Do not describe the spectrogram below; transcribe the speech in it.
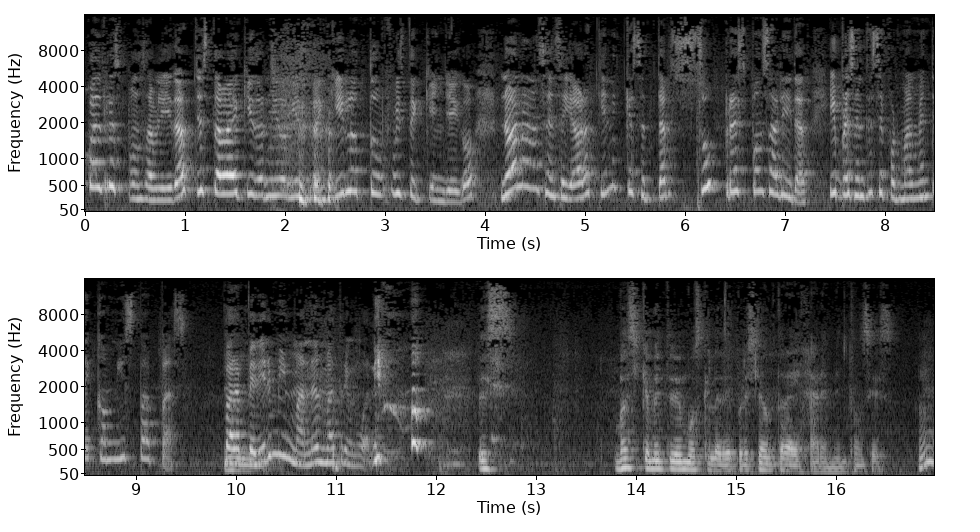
¿cuál responsabilidad? Yo estaba aquí dormido bien tranquilo, tú fuiste quien llegó. No, no, no, sensei, ahora tiene que aceptar su responsabilidad y preséntese formalmente con mis papás para Y- pedir mi mano en matrimonio. Es básicamente vemos que la depresión trae harem, entonces. mm.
